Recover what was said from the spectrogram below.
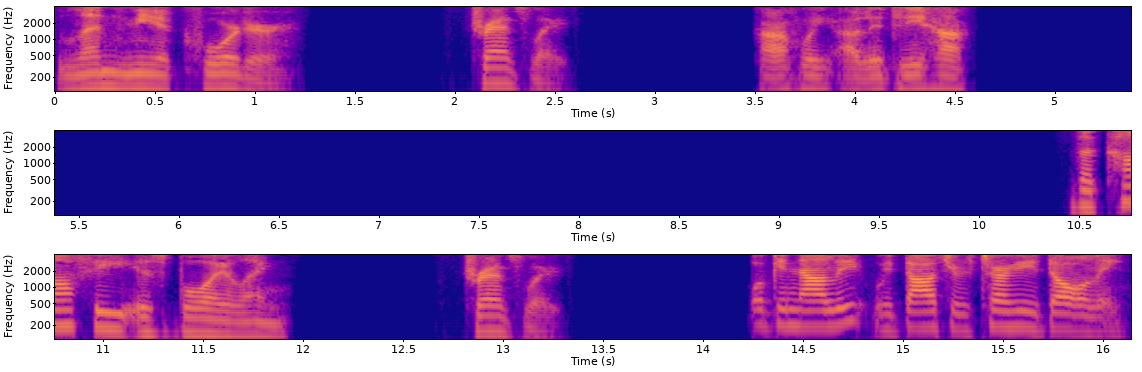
Lend me a quarter. Translate. Hahui alitiha. The coffee is boiling. Translate. Oginali without turhi doli.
